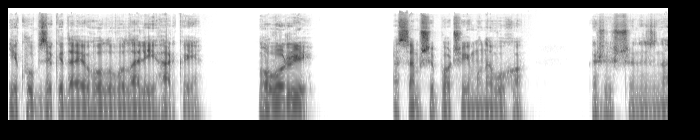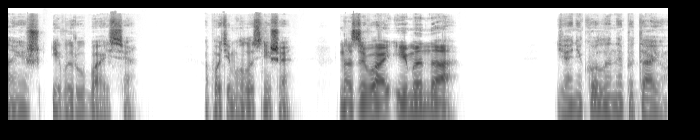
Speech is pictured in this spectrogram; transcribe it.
Якуб закидає голову Лалі й гаркає Говори. А сам шепоче йому на вухо. Кажи, що не знаєш, і вирубайся. А потім голосніше Називай імена. Я ніколи не питаю.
